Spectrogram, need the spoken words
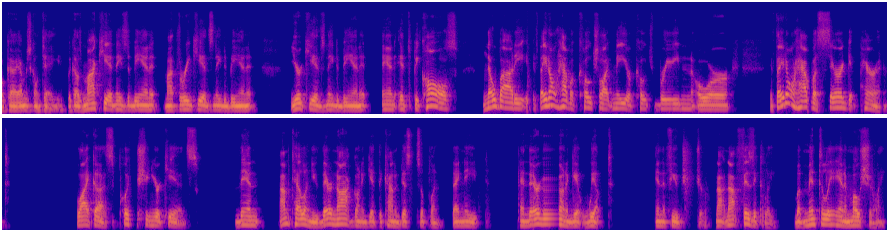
Okay. I'm just going to tell you because my kid needs to be in it. My three kids need to be in it. Your kids need to be in it. And it's because nobody, if they don't have a coach like me or Coach Breeden, or if they don't have a surrogate parent like us pushing your kids, then I'm telling you, they're not going to get the kind of discipline they need. And they're going to get whipped in the future, not, not physically, but mentally and emotionally.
